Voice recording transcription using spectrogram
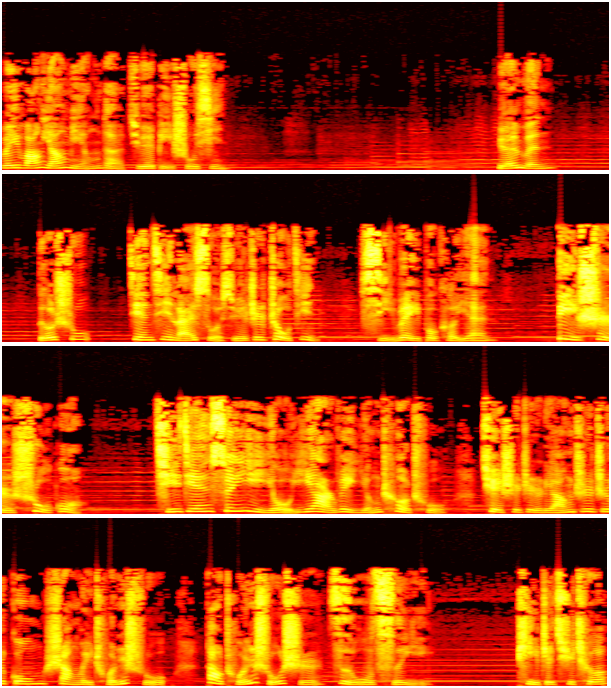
为王阳明的绝笔书信。原文：得书，见近来所学之骤进，喜味不可言。地势数过，其间虽亦有一二未营彻处，却是治良知之功尚未纯熟。到纯熟时，自无此矣。匹之驱车，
